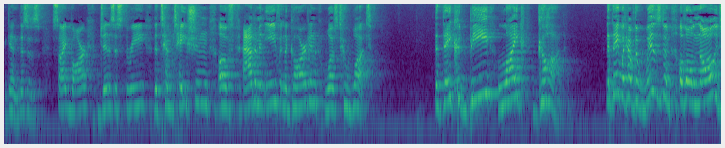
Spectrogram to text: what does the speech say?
Again, this is sidebar Genesis 3. The temptation of Adam and Eve in the garden was to what? That they could be like God. That they would have the wisdom of all knowledge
